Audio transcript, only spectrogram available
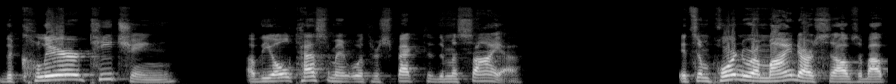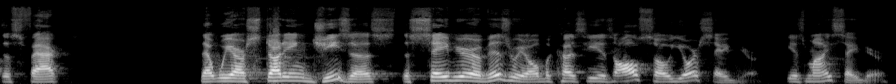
the clear teaching of the Old Testament with respect to the Messiah. It's important to remind ourselves about this fact that we are studying Jesus, the Savior of Israel, because he is also your Savior. He is my Savior.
